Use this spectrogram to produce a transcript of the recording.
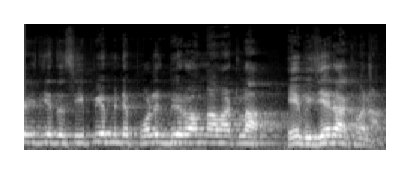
എഴുതിയത് സി പി എമ്മിന്റെ പോളിറ്റ് ബ്യൂറോ അംഗമായിട്ടുള്ള എ വിജയരാഘവനാണ്.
